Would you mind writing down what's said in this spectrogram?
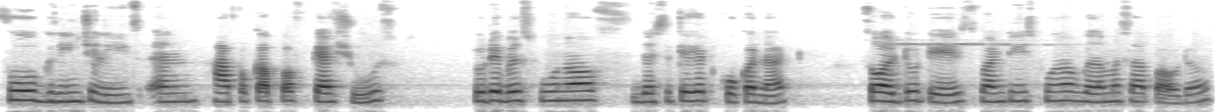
4 green chilies and half a cup of cashews 2 tablespoons of desiccated coconut, salt to taste, 1 teaspoon of garam masala powder,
